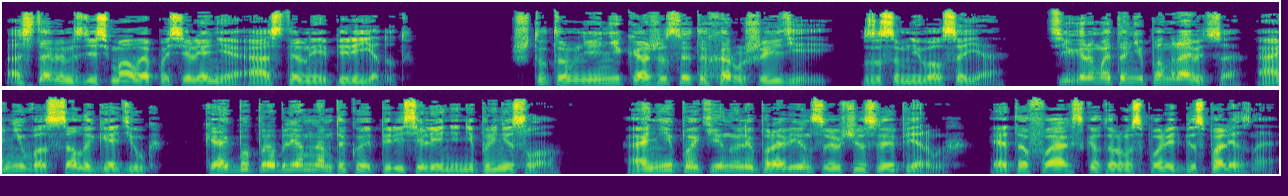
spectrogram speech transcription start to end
Оставим здесь малое поселение, а остальные переедут. Что-то мне не кажется это хорошей идеей, засомневался я. Тиграм это не понравится, а они вассалы гадюк. Как бы проблем нам такое переселение не принесло. Они покинули провинцию в числе первых. Это факт, с которым спорить бесполезно.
